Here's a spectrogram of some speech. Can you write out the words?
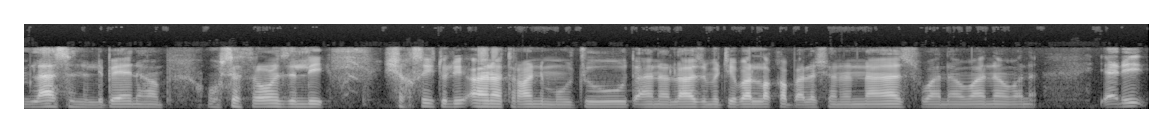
ملاسن اللي بينهم وسيث رولينز اللي شخصيته اللي أنا تراني موجود أنا لازم أجيب اللقب علشان الناس وأنا وأنا وأنا يعني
